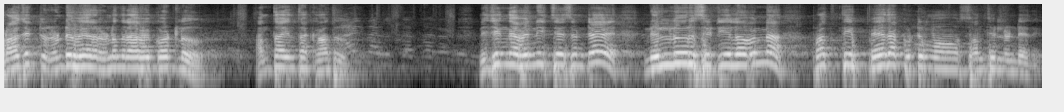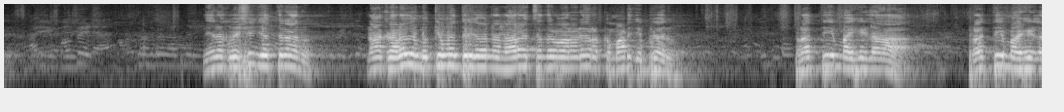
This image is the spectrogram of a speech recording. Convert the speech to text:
ప్రాజెక్టు రెండు వేల రెండు వందల యాభై కోట్లు అంతా ఇంత కాదు. నిజంగా అవన్నీ ఇచ్చేసి ఉంటే నెల్లూరు సిటీలో ఉన్న ప్రతి పేద కుటుంబం సంతిళ్ళు ఉండేది నేను ఒక విషయం చెప్తున్నాను. నాకు ఆ రోజు ముఖ్యమంత్రిగా ఉన్న నారా చంద్రబాబు నాయుడు గారు ఒక మాట చెప్పారు. ప్రతి మహిళ ప్రతి మహిళ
